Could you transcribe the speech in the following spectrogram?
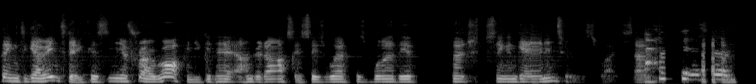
thing to go into because you throw a rock and you could hit 100 artists whose work is worthy of purchasing and getting into it this way. So, um,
